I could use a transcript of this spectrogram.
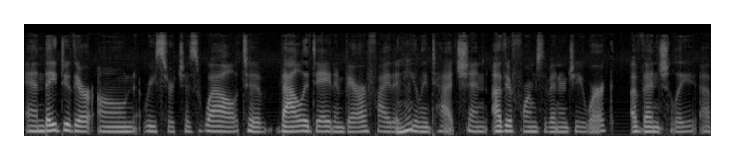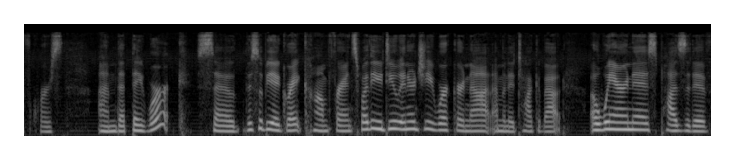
and they do their own research as well to validate and verify that Mhm. Healing Touch and other forms of energy work. Eventually, of course, um, that they work. So this will be a great conference. Whether you do energy work or not, I'm going to talk about awareness, positive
